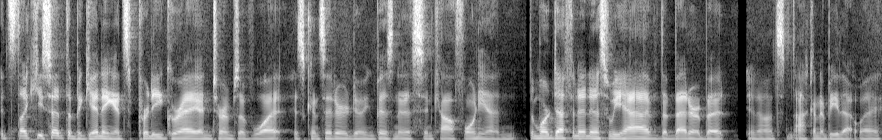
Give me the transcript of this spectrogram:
it's like you said at the beginning, it's pretty gray in terms of what is considered doing business in California. And the more definiteness we have, the better. But, you know, it's not going to be that way.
